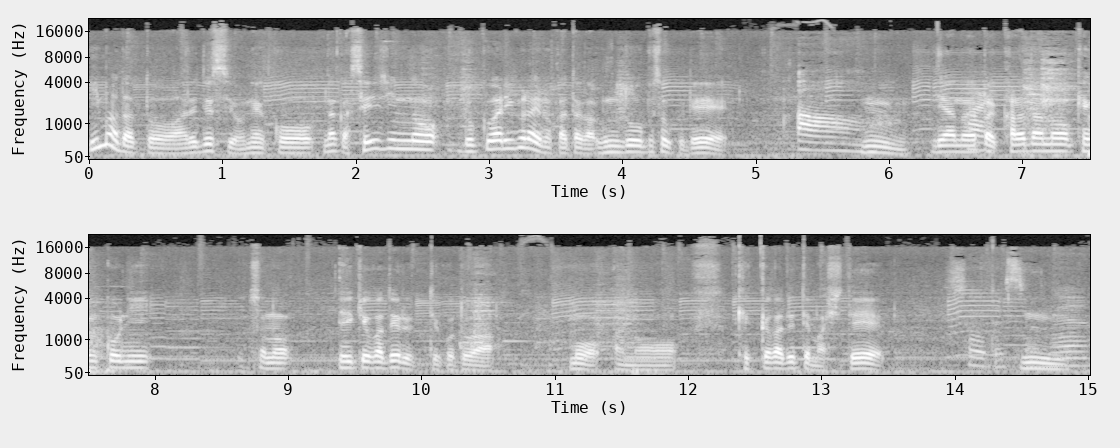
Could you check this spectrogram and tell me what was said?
今だとあれですよねこうなんか成人の6割ぐらいの方が運動不足で,、ああ、うん、であのはいやっぱり体の健康にその影響が出るっていうことはもうあの結果が出てまして、そうですうん、なん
